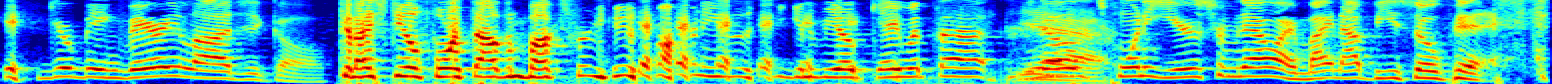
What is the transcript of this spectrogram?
You're being very logical. Can I steal four thousand bucks from you, Arnie? you gonna be okay with that? You know, 20 years from now, I might not be so pissed.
